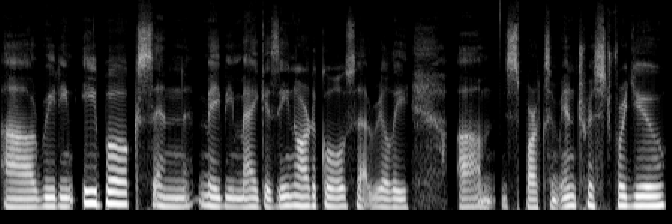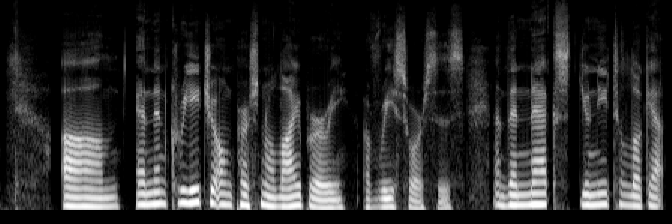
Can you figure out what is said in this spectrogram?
uh, reading ebooks and maybe magazine articles that really um, spark some interest for you. Um, and then create your own personal library of resources. And then next, you need to look at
